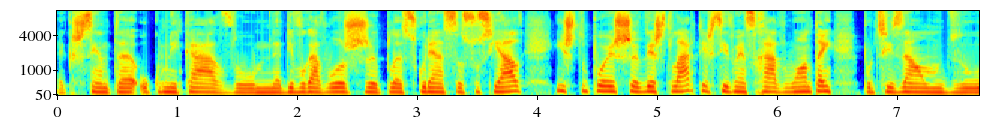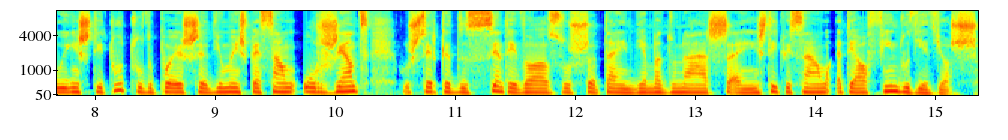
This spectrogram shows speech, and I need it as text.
acrescenta o comunicado divulgado hoje pela Segurança Social. Isto depois deste lar ter sido encerrado ontem por decisão do Instituto, depois de uma inspeção urgente. Os cerca de 60 idosos têm de abandonar a instituição até ao fim do dia de hoje.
